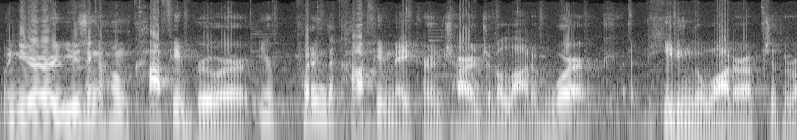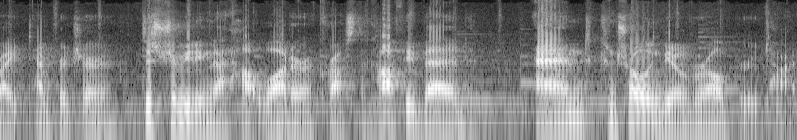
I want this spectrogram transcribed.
When you're using a home coffee brewer, you're putting the coffee maker in charge of a lot of work, heating the water up to the right temperature, distributing that hot water across the coffee bed, and controlling the overall brew time.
